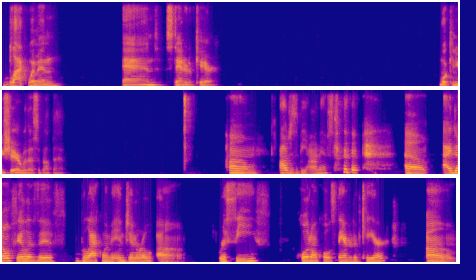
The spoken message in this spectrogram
Black women and standard of care. What can you share with us about that? Um, I'll just be honest. um, I don't feel as if Black women in general um, receive quote unquote standard of care. Um,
